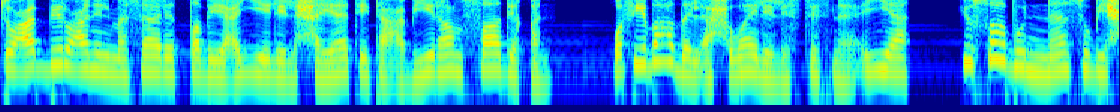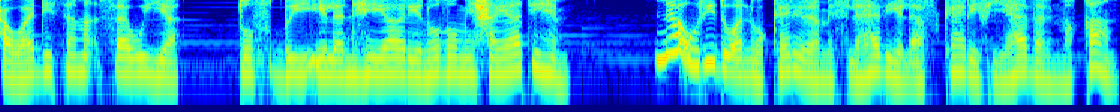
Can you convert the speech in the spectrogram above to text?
تعبر عن المسار الطبيعي للحياة تعبيرا صادقا. وفي بعض الأحوال الاستثنائية يصاب الناس بحوادث مأساوية تفضي إلى انهيار نظم حياتهم. لا أريد أن أكرر مثل هذه الأفكار في هذا المقام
